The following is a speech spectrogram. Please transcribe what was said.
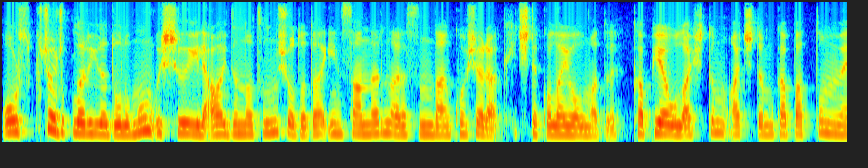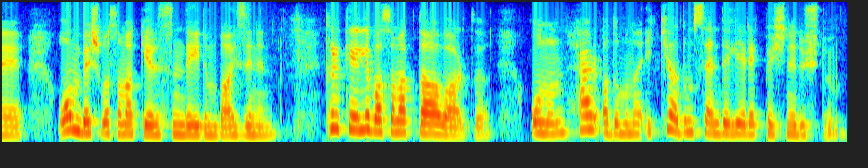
Orospu çocuklarıyla dolu mum ışığı ile aydınlatılmış odada insanların arasından koşarak hiç de kolay olmadı. Kapıya ulaştım, açtım, kapattım ve 15 basamak gerisindeydim Bay Zen'in. 40-50 basamak daha vardı. Onun her adımına iki adım sendeleyerek peşine düştüm.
